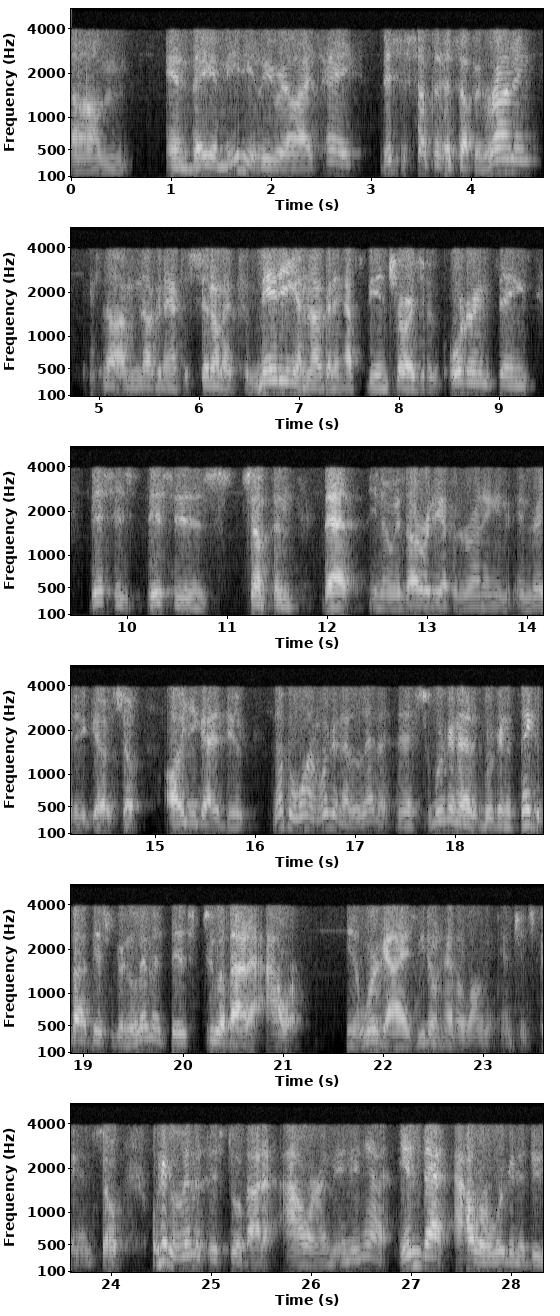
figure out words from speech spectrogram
um, and they immediately realize, hey, this is something that's up and running. It's not. I'm not going to have to sit on a committee. I'm not going to have to be in charge of ordering things. This is this is something that is already up and running and, and ready to go. So all you got to do. Number one, we're going to limit this. We're going to we're going to think about this. We're going to limit this to about an hour. You know, we're guys. We don't have a long attention span, so we're going to limit this to about an hour. And, and in that in that hour, we're going to do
